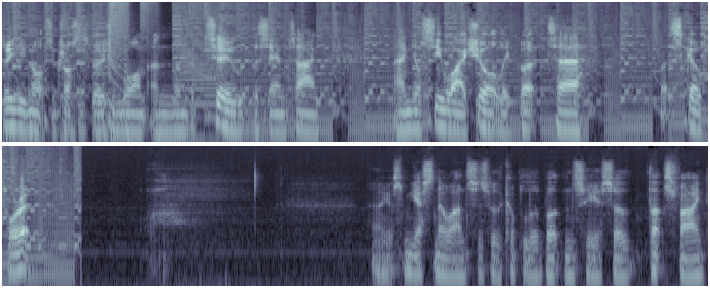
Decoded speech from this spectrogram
3D Noughts and Crosses version 1 and number 2 at the same time, and you'll see why shortly. But uh, let's go for it. I some yes no answers with a couple of the buttons here, so that's fine.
